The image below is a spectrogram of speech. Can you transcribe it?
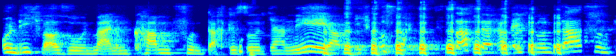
Und ich war so in meinem Kampf und dachte so, ja, nee, aber ich muss doch das erreichen und das. Und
